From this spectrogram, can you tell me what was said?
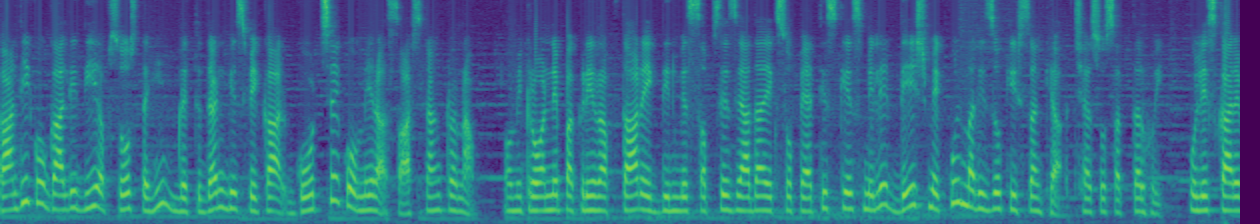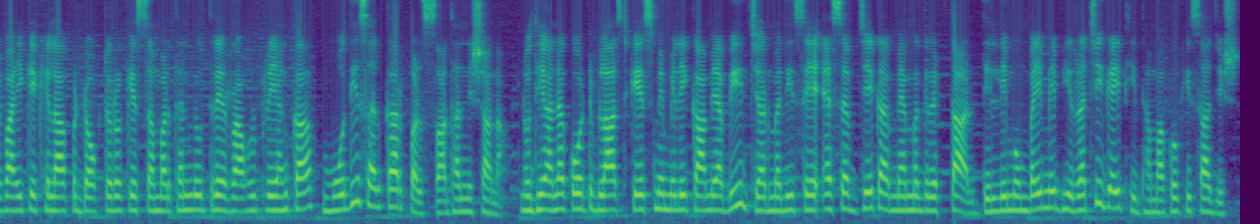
गांधी को गाली दी, अफसोस नहीं, मृत्युदंड भी स्वीकार, गोडसे को मेरा साष्टांग प्रणाम। ओमिक्रॉन ने पकड़ी रफ्तार। एक दिन में सबसे ज़्यादा 135 केस मिले। देश में कुल मरीजों की संख्या 670 हुई। पुलिस कार्यवाही के खिलाफ डॉक्टरों के समर्थन में उतरे राहुल प्रियंका। मोदी सरकार पर साधा निशाना। लुधियाना कोर्ट ब्लास्ट केस में मिली कामयाबी। जर्मनी से एसएफजे का मेम गिरफ़्तार। दिल्ली, मुंबई में भी रची गई थी धमाकों की साजिश।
